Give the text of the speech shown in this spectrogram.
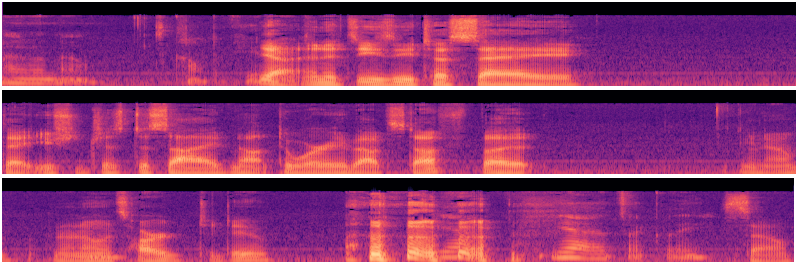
I don't know. It's complicated. Yeah, and it's easy to say that you should just decide not to worry about stuff, but you know, I don't know, Mm. it's hard to do. yeah, yeah, exactly. So,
